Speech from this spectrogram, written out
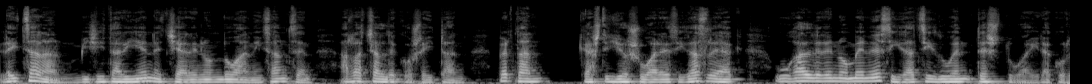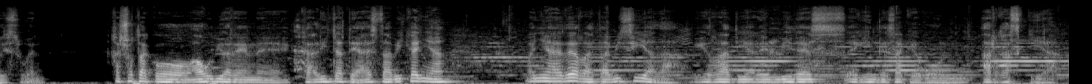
leitzaran bisitarien etxearen ondoan izan zen arratsaldeko zeitan. Bertan, Castillo Suarez idazleak ugalderen omenez idatzi duen testua irakurri zuen. Jasotako audioaren eh, kalitatea ez da bikaina, baina ederra eta bizia da irratiaren bidez egin dezakegun argazkia.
